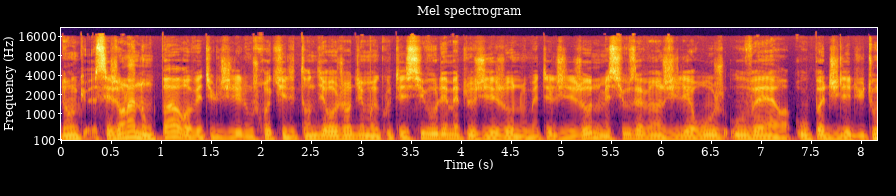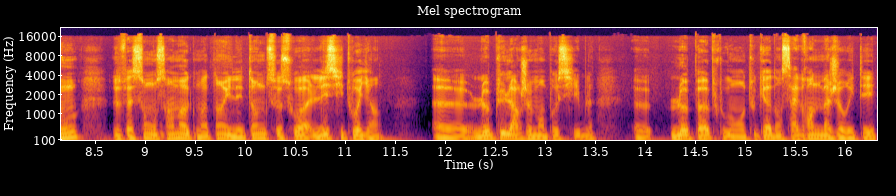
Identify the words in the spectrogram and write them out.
Donc ces gens-là n'ont pas revêtu le gilet. Donc je crois qu'il est temps de dire aujourd'hui, moi écoutez, si vous voulez mettre le gilet jaune, vous mettez le gilet jaune. Mais si vous avez un gilet rouge ou vert ou pas de gilet du tout, de toute façon on s'en moque. Maintenant il est temps que ce soit citoyens, euh, le plus largement possible, euh, le peuple, ou en tout cas dans sa grande majorité,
